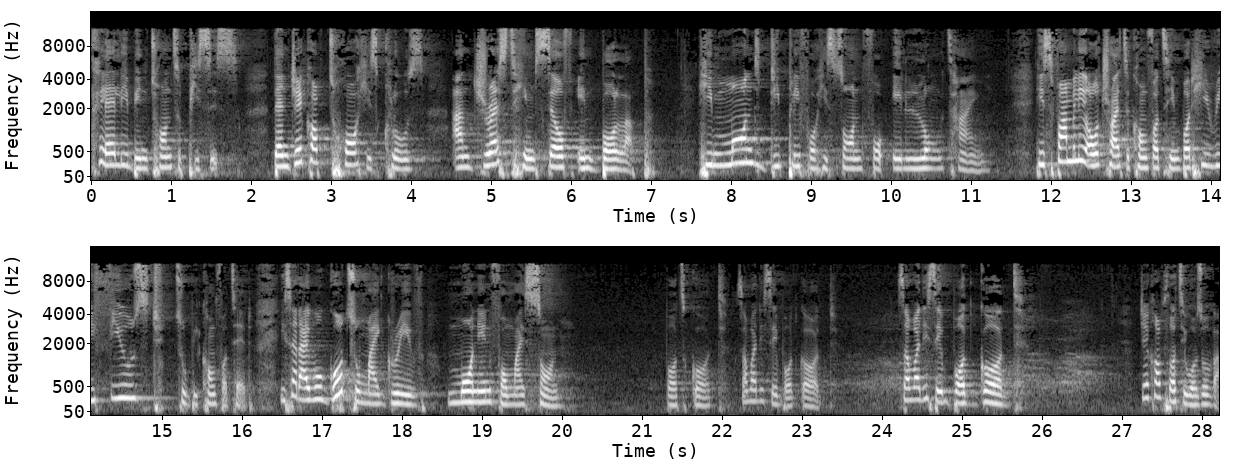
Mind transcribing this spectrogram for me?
clearly been torn to pieces. Then Jacob tore his clothes and dressed himself in burlap. He mourned deeply for his son for a long time. His family all tried to comfort him, but he refused to be comforted. He said, I will go to my grave mourning for my son. But God. Somebody say, but God. Somebody say, but God. Jacob thought it was over.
